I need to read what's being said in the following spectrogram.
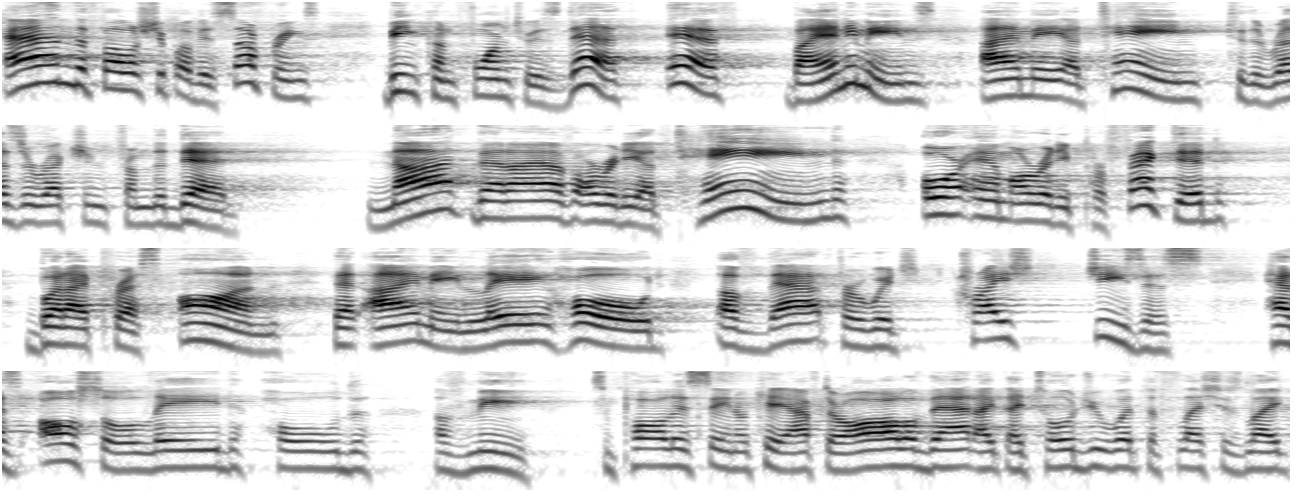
and the fellowship of His sufferings, being conformed to His death, if by any means I may attain to the resurrection from the dead. Not that I have already attained or am already perfected, but I press on that I may lay hold of that for which Christ Jesus has also laid hold of me. So Paul is saying, okay, after all of that, I, I told you what the flesh is like.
